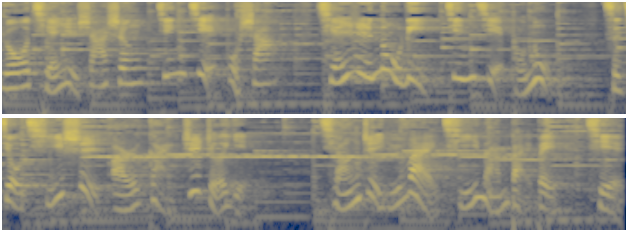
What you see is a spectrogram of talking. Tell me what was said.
如前日杀生，今戒不杀；前日怒力，今戒不怒。此就其事而改之者也。强制于外，其难百倍，且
